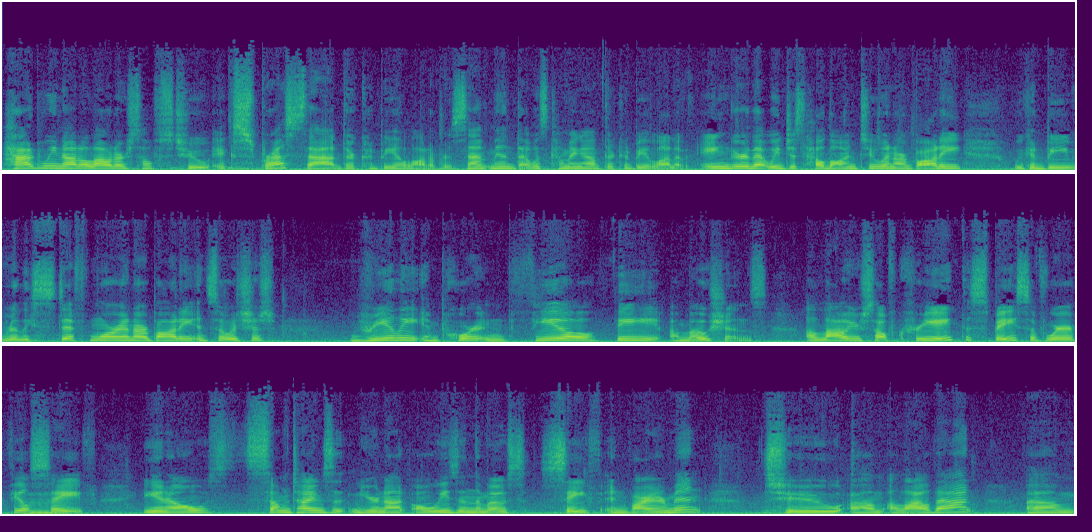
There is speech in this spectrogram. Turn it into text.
Had we not allowed ourselves to express that, there could be a lot of resentment that was coming up. There could be a lot of anger that we just held on to in our body. We could be really stiff more in our body. And so it's just really important. Feel the emotions allow yourself create the space of where it feels mm. safe you know sometimes you're not always in the most safe environment to um, allow that um,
